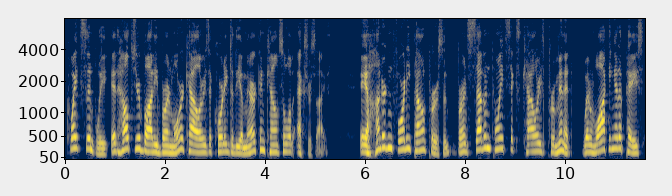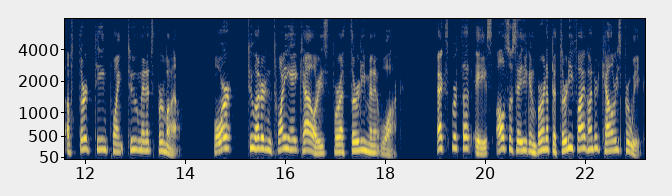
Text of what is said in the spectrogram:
Quite simply, it helps your body burn more calories according to the American Council of Exercise. A 140 pound person burns 7.6 calories per minute when walking at a pace of 13.2 minutes per mile, or 228 calories for a 30 minute walk. Experts at ACE also say you can burn up to 3,500 calories per week,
